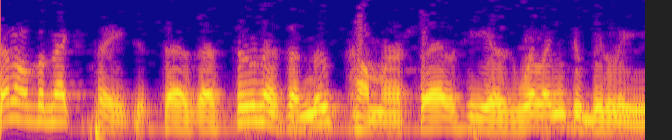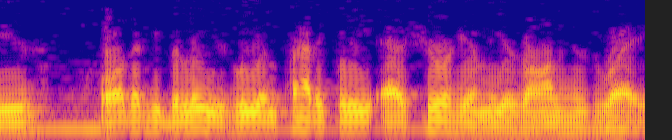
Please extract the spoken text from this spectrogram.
Then on the next page it says, as soon as a newcomer says he is willing to believe, or that he believes, we emphatically assure him he is on his way.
